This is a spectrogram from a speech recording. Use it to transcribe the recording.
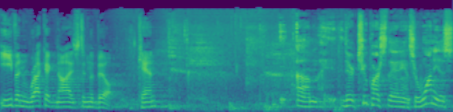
even recognized in the bill? Ken? Um, there are two parts to that answer. One is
